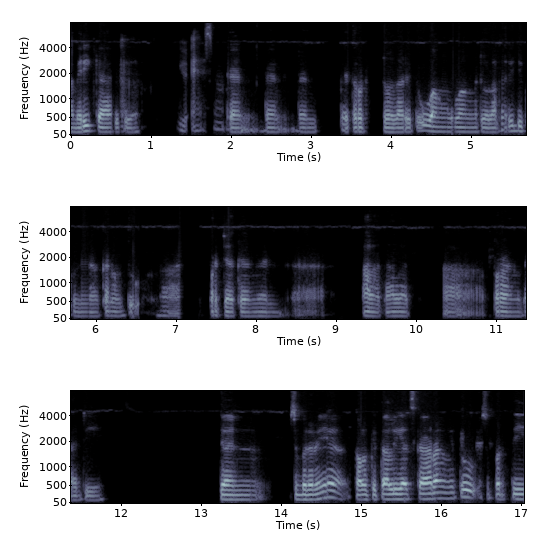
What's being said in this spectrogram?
Amerika gitu ya. US dan dan dan petrodolar itu uang uang dolar tadi digunakan untuk uh, perdagangan uh, alat-alat uh, perang tadi. Dan sebenarnya kalau kita lihat sekarang itu seperti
